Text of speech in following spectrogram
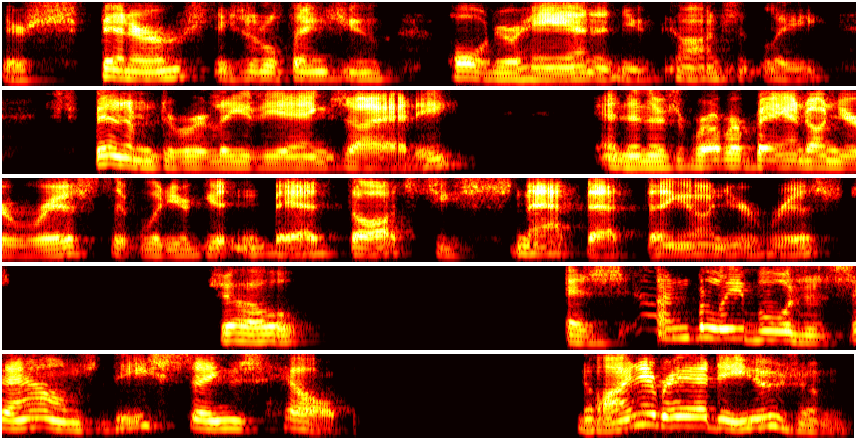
there's spinners, these little things you hold in your hand and you constantly spin them to relieve the anxiety. And then there's a rubber band on your wrist that when you're getting bad thoughts, you snap that thing on your wrist. So, as unbelievable as it sounds, these things help. Now, I never had to use them,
